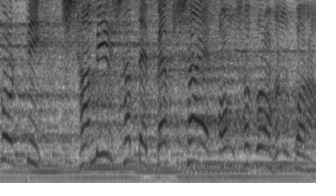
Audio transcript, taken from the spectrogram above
কর্তৃক স্বামীর সাথে ব্যবসায় অংশগ্রহণ করা।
